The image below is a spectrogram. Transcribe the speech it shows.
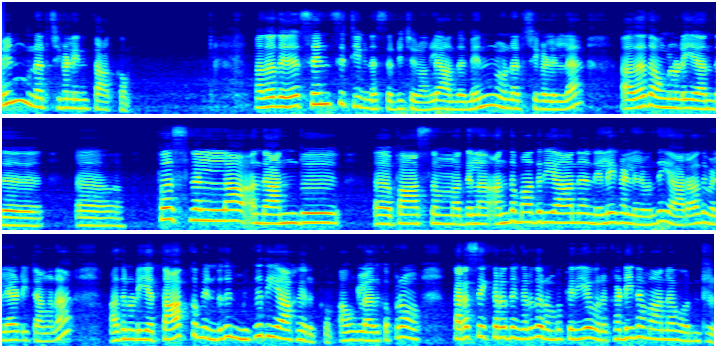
மின் உணர்ச்சிகளின் தாக்கம். அதாவது சென்சிட்டிவ்னஸ் அப்படின்னு சொல்லுவாங்களே அந்த மென் உணர்ச்சிகள் அதாவது அவங்களுடைய அந்த பர்சனலாக அந்த அன்பு பாசம் அதெல்லாம் அந்த மாதிரியான நிலைகளில் வந்து யாராவது விளையாடிட்டாங்கன்னா அதனுடைய தாக்கம் என்பது மிகுதியாக இருக்கும். அவங்கள அதுக்கப்புறம் கரை சேர்க்கிறதுங்கிறது ரொம்ப பெரிய ஒரு கடினமான ஒன்று.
